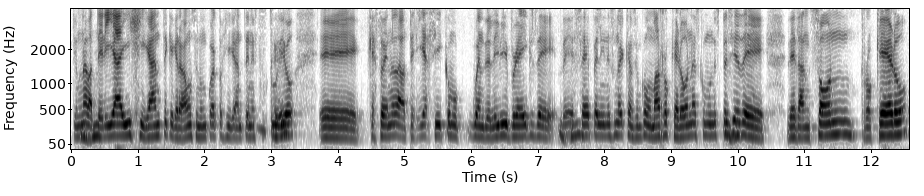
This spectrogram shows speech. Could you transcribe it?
Tiene una batería ahí gigante que grabamos en un cuarto gigante en este estudio. eh, que suena la batería así como When the Levy Breaks de, de Zeppelin. Es una canción como más rockerona. Es como una especie de, de danzón rockero.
